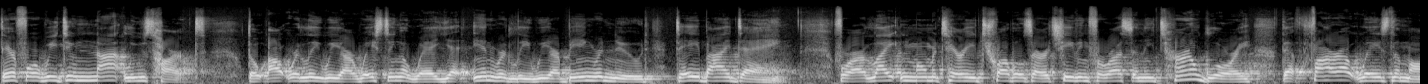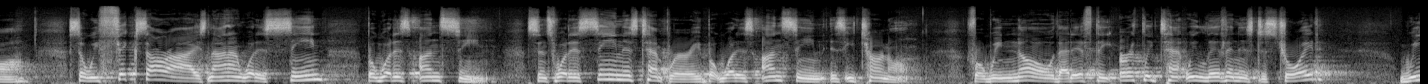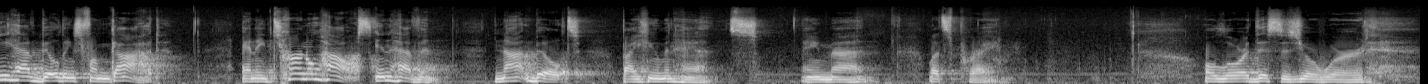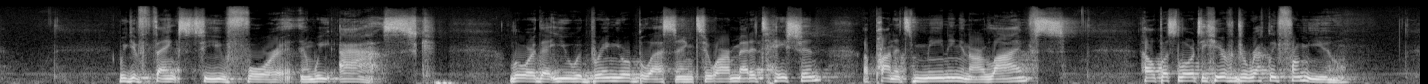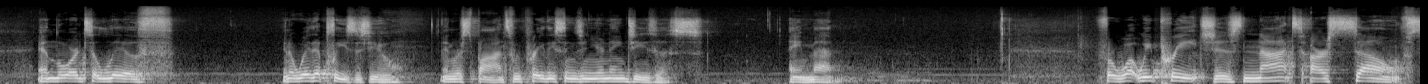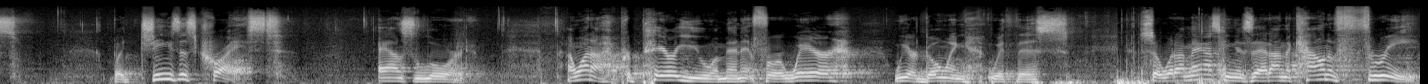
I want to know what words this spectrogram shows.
Therefore, we do not lose heart. Though outwardly we are wasting away, yet inwardly we are being renewed day by day. For our light and momentary troubles are achieving for us an eternal glory that far outweighs them all. So we fix our eyes not on what is seen, but what is unseen. Since what is seen is temporary, but what is unseen is eternal. For we know that if the earthly tent we live in is destroyed, we have buildings from God, an eternal house in heaven, not built by human hands. Amen. Let's pray. Oh Lord, this is your word. We give thanks to you for it, and we ask Lord, that you would bring your blessing to our meditation upon its meaning in our lives. Help us, Lord, to hear directly from you. And, Lord, to live in a way that pleases you in response. We pray these things in your name, Jesus. Amen. For what we preach is not ourselves, but Jesus Christ as Lord. I want to prepare you a minute for where we are going with this. So, what I'm asking is that on the count of three,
